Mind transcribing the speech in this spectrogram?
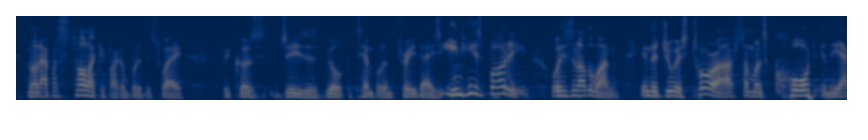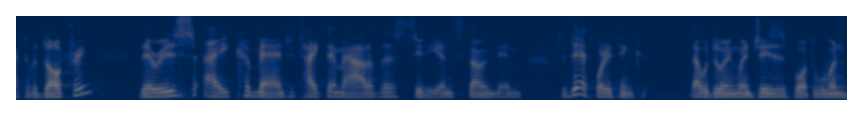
it's not apostolic, if I can put it this way, because Jesus built the temple in three days in his body. Or here's another one. In the Jewish Torah, if someone's caught in the act of adultery, there is a command to take them out of the city and stone them to death. What do you think they were doing when Jesus brought the woman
